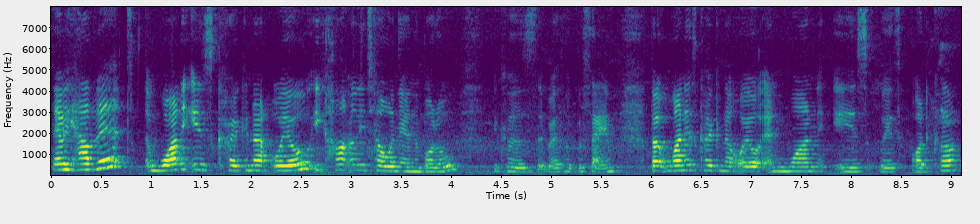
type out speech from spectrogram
There we have it. One is coconut oil. You can't really tell when they're in the bottle because they both look the same. But one is coconut oil and one is with vodka.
